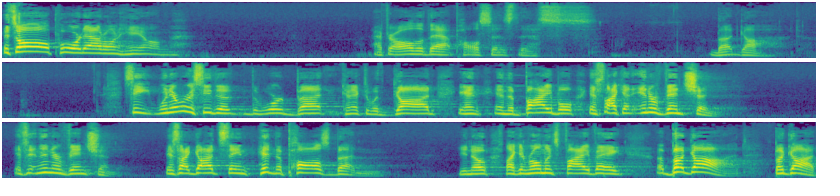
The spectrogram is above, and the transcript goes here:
It's all poured out on him. After all of that, Paul says this But God. See, whenever we see the, the word but connected with God in, in the Bible, it's like an intervention. It's an intervention. It's like God saying, hitting the pause button. You know, like in Romans 5 8, but God, but God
